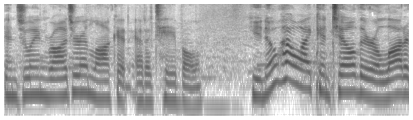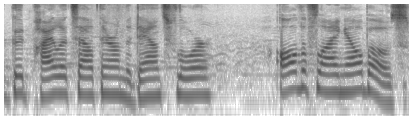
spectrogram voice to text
and join Roger and Lockett at a table. You know how I can tell there are a lot of good pilots out there on the dance floor? All the flying elbows.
